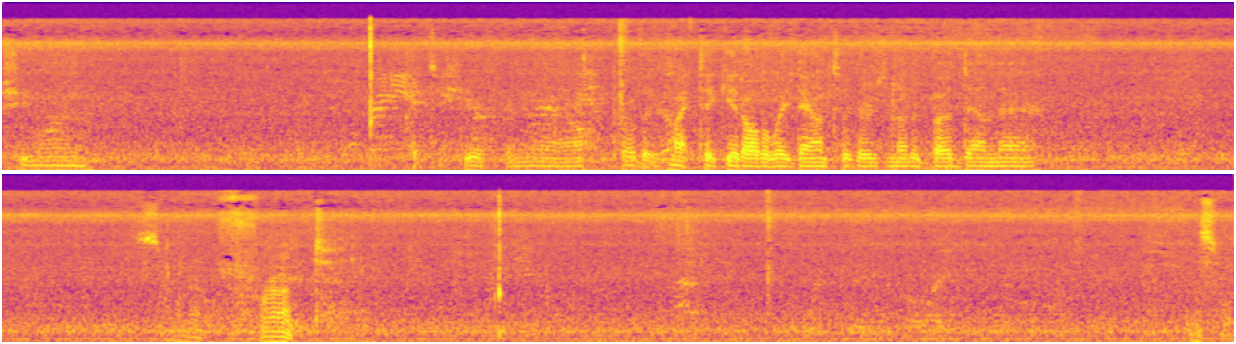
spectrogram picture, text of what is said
Bushy one. To here for now. Probably might take it all the way down to there's another bud down there. This one out front. This one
